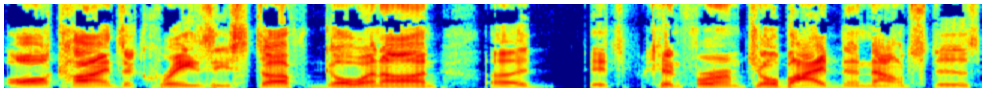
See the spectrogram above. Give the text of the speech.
All kinds of crazy stuff going on. Uh, it's confirmed. Joe Biden announced his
